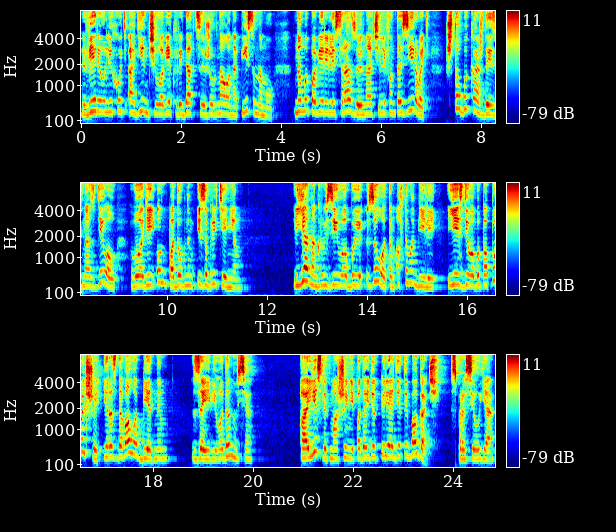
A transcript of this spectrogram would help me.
Верил ли хоть один человек в редакции журнала написанному, но мы поверили сразу и начали фантазировать, что бы каждый из нас делал, владей он подобным изобретением. Я нагрузила бы золотом автомобилей, ездила бы по Польше и раздавала бедным, заявила Дануся. «А если к машине подойдет переодетый богач?» – спросил я.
